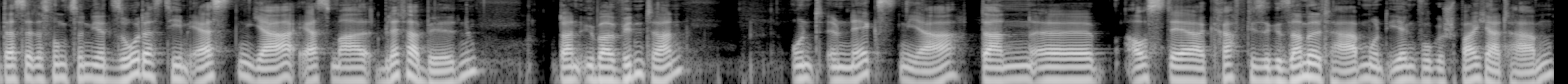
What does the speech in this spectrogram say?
dass das funktioniert so, dass die im ersten Jahr erstmal Blätter bilden, dann überwintern und im nächsten Jahr dann äh, aus der Kraft, die sie gesammelt haben und irgendwo gespeichert haben,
